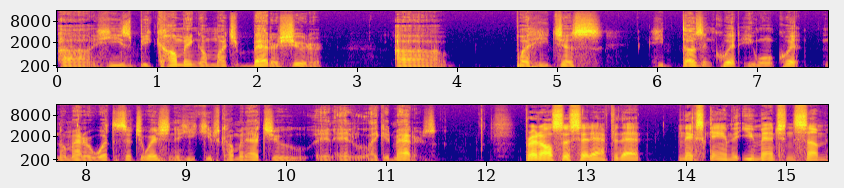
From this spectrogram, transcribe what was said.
Uh, he's becoming a much better shooter, uh, but he just he doesn't quit. He won't quit, no matter what the situation. He keeps coming at you, and, and like it matters. Brett also said after that next game that you mentioned some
